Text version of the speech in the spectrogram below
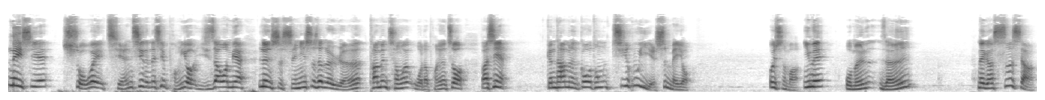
那些所谓前期的那些朋友，以及在外面认识形形色色的人，他们成为我的朋友之后，发现跟他们的沟通几乎也是没有。为什么？因为我们人那个思想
